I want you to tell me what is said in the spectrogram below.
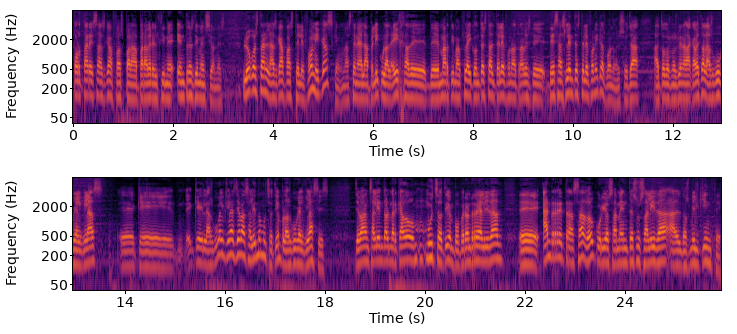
portar esas gafas para, para ver el cine en tres dimensiones. Luego están las gafas telefónicas, que en una escena de la película la hija de, de Marty McFly contesta al teléfono a través de, de esas lentes telefónicas. Bueno, eso ya a todos nos viene a la cabeza. Las Google Glass, eh, que, que las Google Glass llevan saliendo mucho tiempo, las Google Glasses llevan saliendo al mercado mucho tiempo, pero en realidad eh, han retrasado, curiosamente, su salida al 2015.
